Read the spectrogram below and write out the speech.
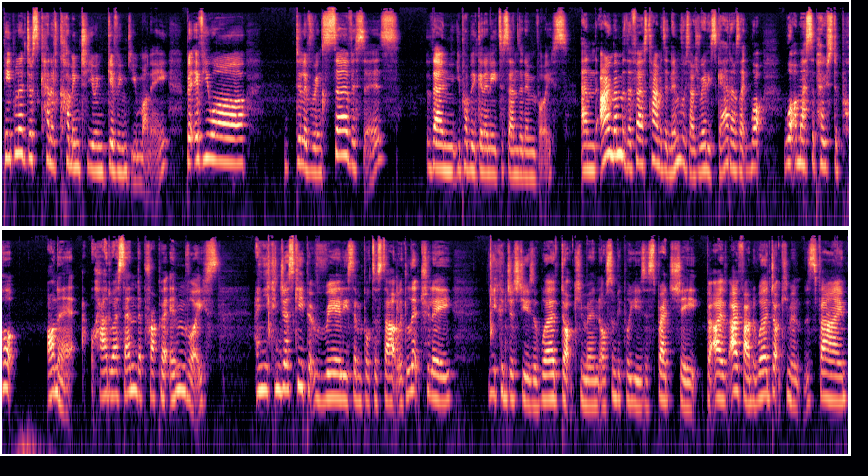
People are just kind of coming to you and giving you money. But if you are delivering services, then you're probably going to need to send an invoice. And I remember the first time I did an invoice, I was really scared. I was like, what what am I supposed to put on it? How do I send a proper invoice? And you can just keep it really simple to start with. Literally, you can just use a Word document, or some people use a spreadsheet, but I, I found a Word document was fine.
